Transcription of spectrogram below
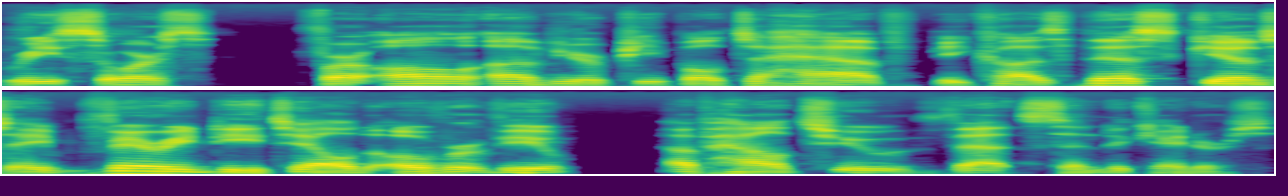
resource for all of your people to have because this gives a very detailed overview of how to vet syndicators.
